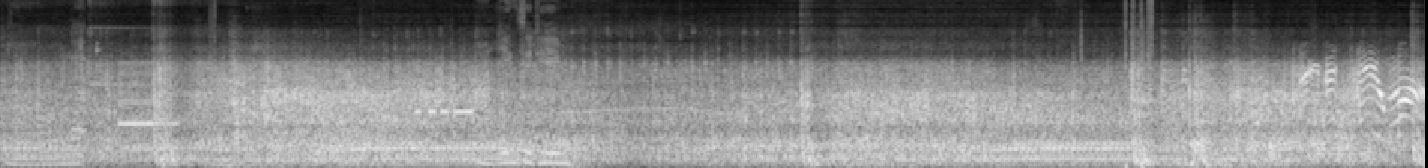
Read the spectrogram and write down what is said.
เอาละ อะยิงสิทีม ยิงได้เยี่ยมมาก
